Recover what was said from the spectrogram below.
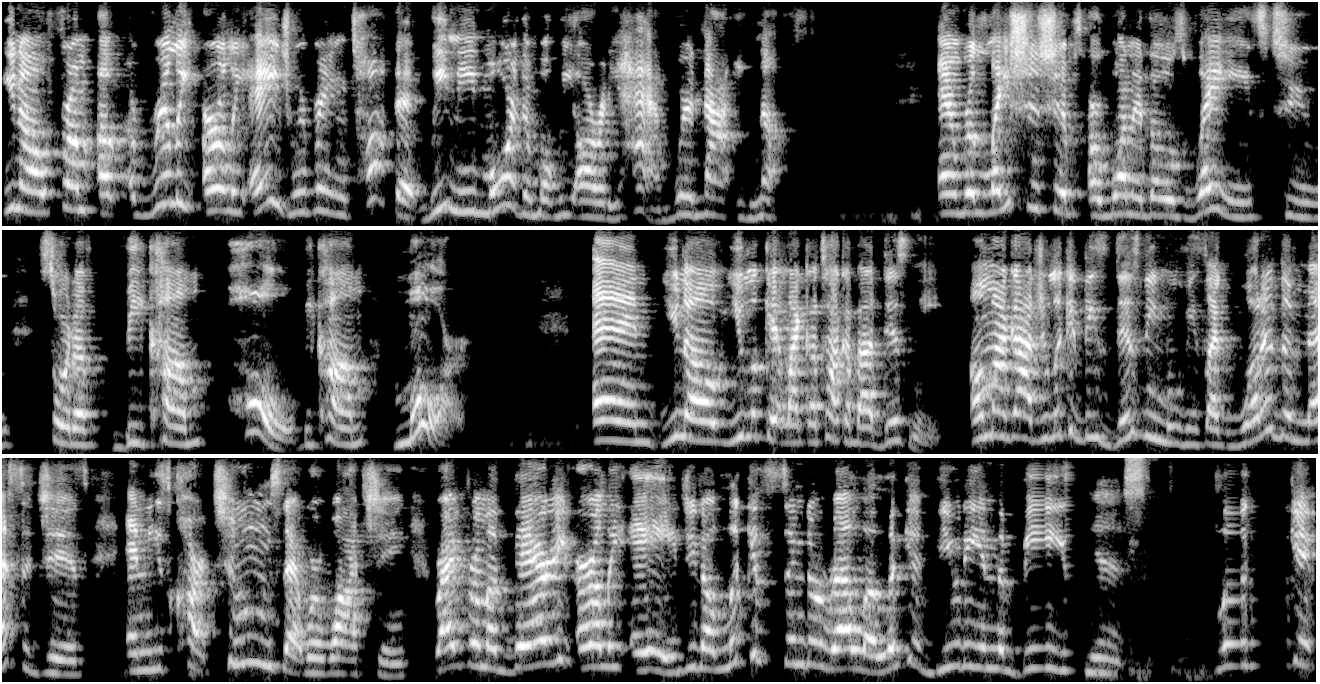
you know, from a, a really early age, we're being taught that we need more than what we already have. We're not enough. And relationships are one of those ways to sort of become whole, become more. And, you know, you look at, like, I talk about Disney oh my god you look at these disney movies like what are the messages and these cartoons that we're watching right? From a very early age you know look at cinderella look at beauty and the beast. Yes. Look at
